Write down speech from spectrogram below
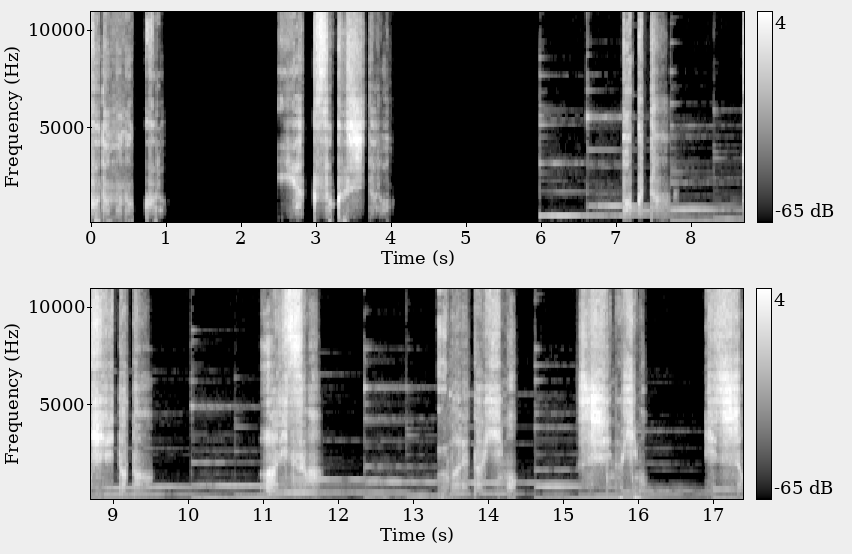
子供の頃約束したろ。僕とキリトとアリスは生まれた日も死ぬ日も一緒。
